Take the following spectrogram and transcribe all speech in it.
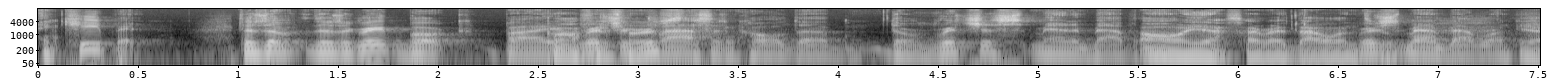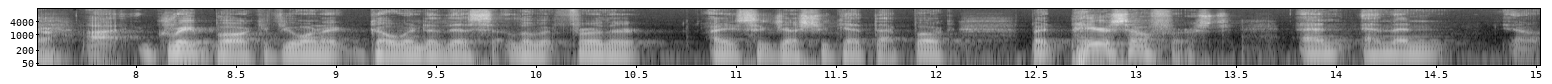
and keep it. There's a there's a great book by Richard first? Clason called uh, The Richest Man in Babylon. Oh yes, I read that one. Richest Too. Man in Babylon. Yeah. Uh, great book. If you want to go into this a little bit further, I suggest you get that book. But pay yourself first, and and then you know,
